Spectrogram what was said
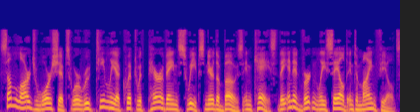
Some large warships were routinely equipped with paravane sweeps near the bows in case they inadvertently sailed into minefields.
